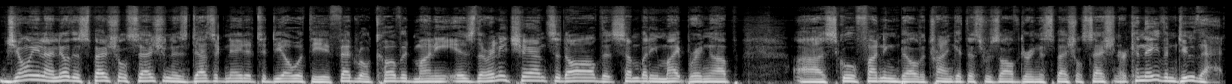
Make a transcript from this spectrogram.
Jillian, I know the special session is designated to deal with the federal COVID money. Is there any chance at all that somebody might bring up a school funding bill to try and get this resolved during the special session, or can they even do that?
